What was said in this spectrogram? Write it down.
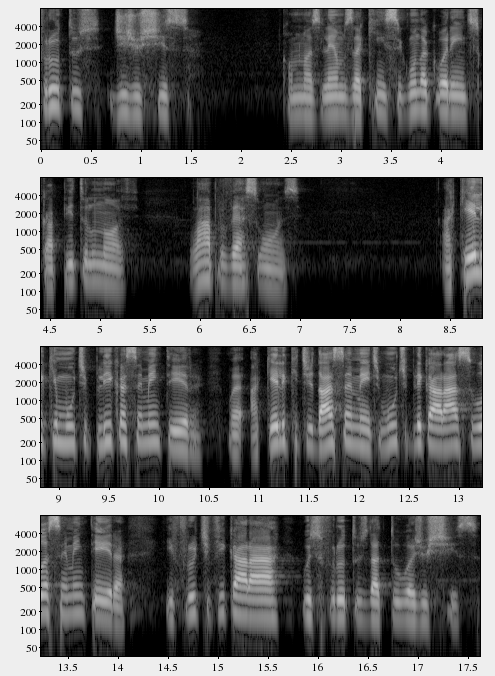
frutos de justiça. Como nós lemos aqui em 2 Coríntios, capítulo 9, lá para o verso 11. Aquele que multiplica a sementeira, aquele que te dá a semente, multiplicará a sua sementeira e frutificará os frutos da tua justiça.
